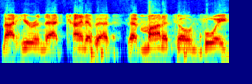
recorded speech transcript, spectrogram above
not hearing that kind of that that monotone voice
